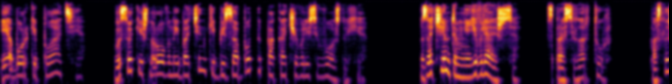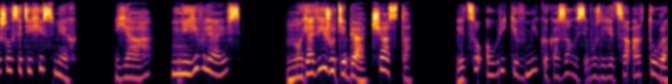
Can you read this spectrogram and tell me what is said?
и оборки платья, высокие шнурованные ботинки беззаботно покачивались в воздухе. «Зачем ты мне являешься?» — спросил Артур. Послышался тихий смех. «Я не являюсь. Но я вижу тебя часто». Лицо Аурики вмиг оказалось возле лица Артура.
